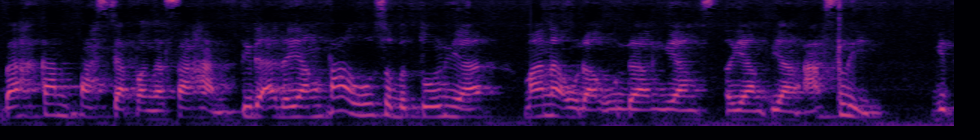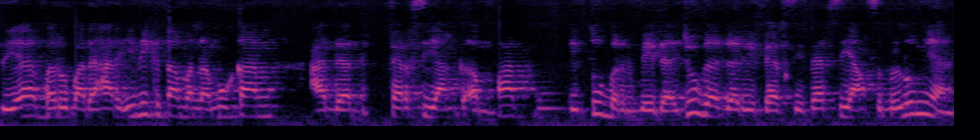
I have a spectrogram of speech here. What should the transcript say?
bahkan pasca pengesahan tidak ada yang tahu sebetulnya mana undang-undang yang yang yang asli gitu ya baru pada hari ini kita menemukan ada versi yang keempat itu berbeda juga dari versi-versi yang sebelumnya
